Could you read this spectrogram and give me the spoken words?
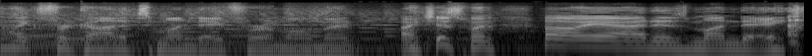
I like forgot it's Monday for a moment. I just went, oh yeah, it is Monday.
